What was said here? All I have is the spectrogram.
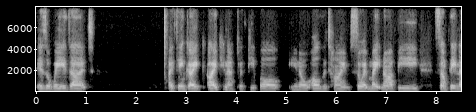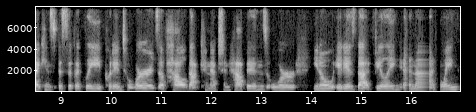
is a way that I think I I connect with people, you know, all the time. So it might not be something I can specifically put into words of how that connection happens or you know, it is that feeling and that knowing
